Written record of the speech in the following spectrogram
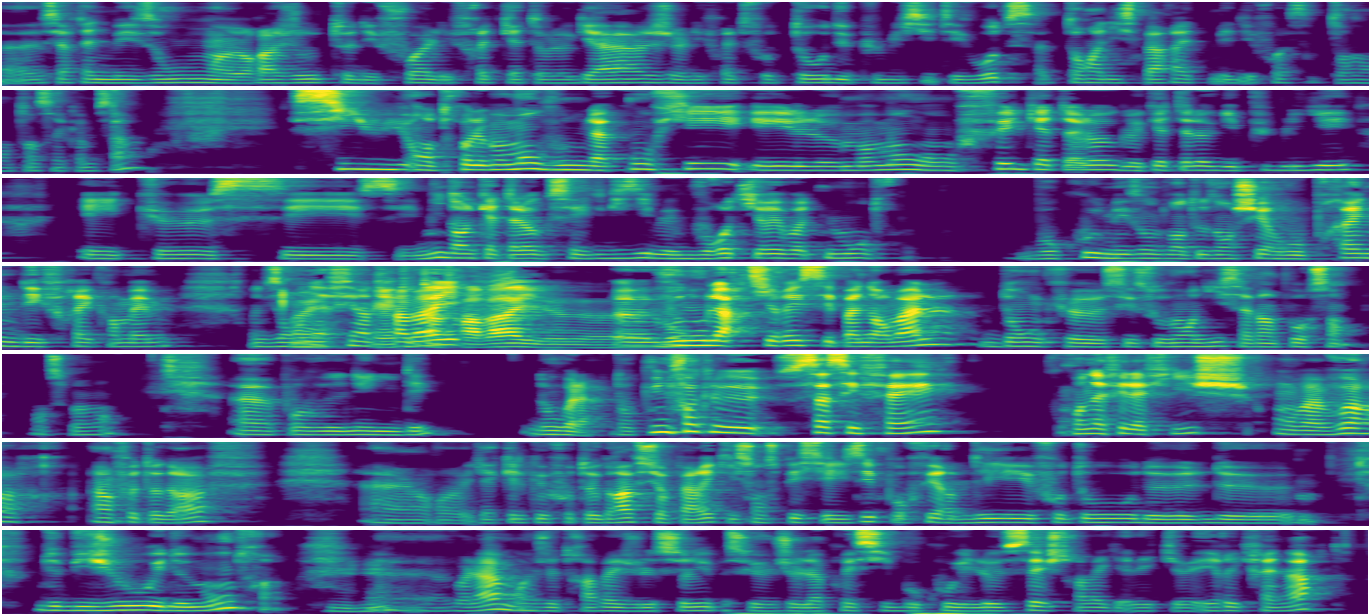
euh, certaines maisons rajoutent des fois les frais de catalogage, les frais de photo, de publicité ou autre, ça tend à disparaître, mais des fois de temps en temps c'est comme ça. Si entre le moment où vous nous la confiez et le moment où on fait le catalogue, le catalogue est publié, et que c'est mis dans le catalogue, c'est visible et que vous retirez votre montre, beaucoup de maisons de vente aux enchères vous prennent des frais quand même en disant on a fait un travail, euh, euh, vous nous la retirez, c'est pas normal, donc euh, c'est souvent 10 à 20% en ce moment, pour vous donner une idée. Donc voilà, donc une fois que ça c'est fait, qu'on a fait la fiche, on va voir un photographe alors, il y a quelques photographes sur Paris qui sont spécialisés pour faire des photos de, de, bijoux et de montres. Mmh euh, voilà, moi je travaille, je le salue parce que je l'apprécie beaucoup, il le sait, je travaille avec euh, Eric Reinhardt,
